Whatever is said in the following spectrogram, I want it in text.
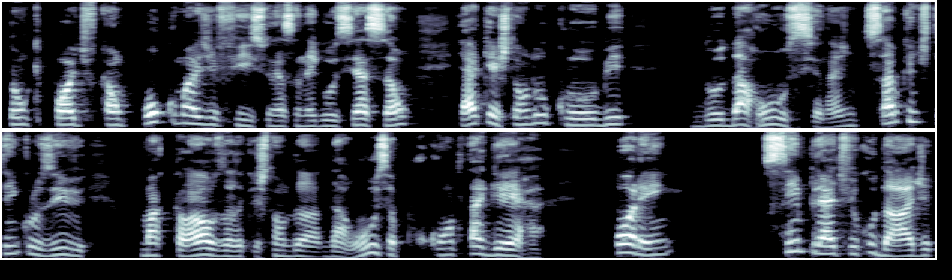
Então, o que pode ficar um pouco mais difícil nessa negociação é a questão do clube do, da Rússia. Né? A gente sabe que a gente tem, inclusive, uma cláusula da questão da, da Rússia por conta da guerra. Porém, sempre há dificuldade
